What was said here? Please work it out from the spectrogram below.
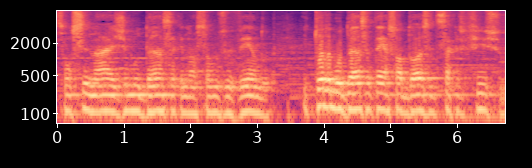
São sinais de mudança que nós estamos vivendo e toda mudança tem a sua dose de sacrifício.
